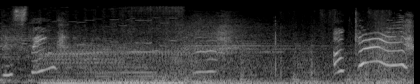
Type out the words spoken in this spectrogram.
This thing? Okay.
